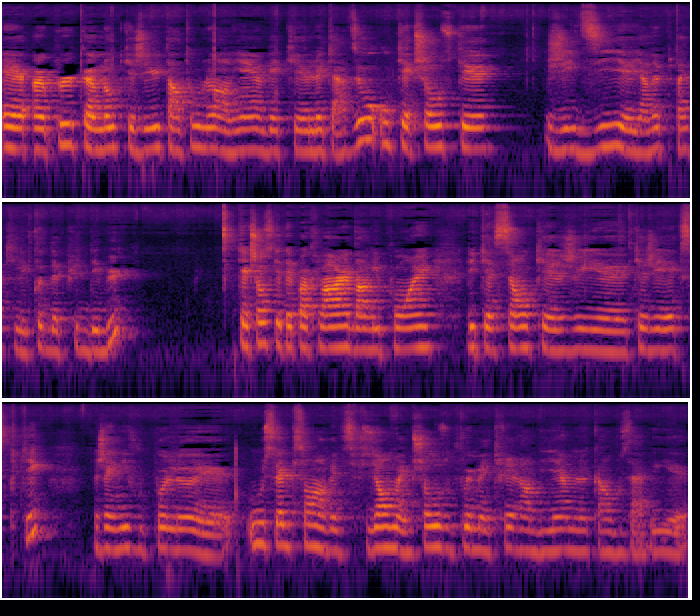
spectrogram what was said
un peu comme l'autre que j'ai eu tantôt là, en lien avec le cardio ou quelque chose que j'ai dit, il y en a peut-être qui l'écoutent depuis le début. Quelque chose qui n'était pas clair dans les points les questions que j'ai euh, que j'ai expliquées. Gênez-vous pas là. Euh, ou celles qui sont en rediffusion, même chose, vous pouvez m'écrire en DM là, quand vous avez euh,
